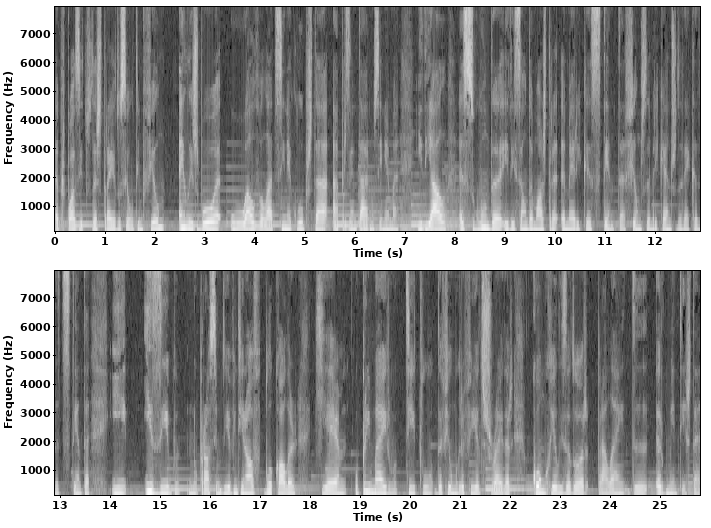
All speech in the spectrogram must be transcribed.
a propósito da estreia do seu último filme, em Lisboa, o Alvalade Cine Clube está a apresentar no Cinema Ideal a segunda edição da mostra América 70, filmes americanos da década de 70, e exibe no próximo dia 29 Blue Collar, que é o primeiro título da filmografia de Schrader como realizador, para além de argumentista.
